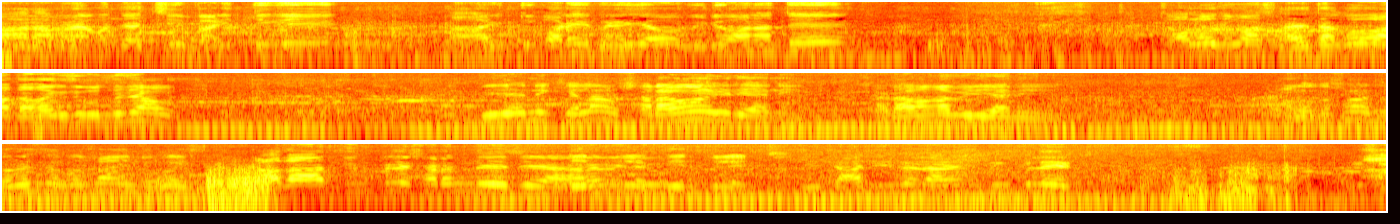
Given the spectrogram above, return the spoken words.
আর আমরা এখন যাচ্ছি বাড়ির দিকে। আর একটু পরে বেরিয়ে যাব ভিডিও বানাতে। চলো তোমার সাথে থাকো। আর দাদা কিছু বলতে চাও? বিরিয়ানি খেলাম সারা ভাঙা বিরিয়ানি। ভাঙা বিরিয়ানি। কত সময় ধরেছে কত সময় ঢুকেছে। দাদা তিন প্লেট দিয়েছে আর তিন প্লেট তিন প্লেট চার্জ প্লেট আর আমি দু প্লেট বেশি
